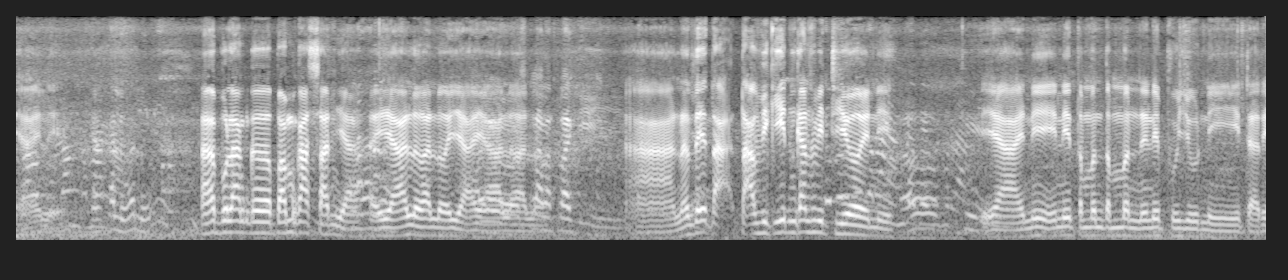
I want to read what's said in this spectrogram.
Ya ini. halo halo. Ah, pulang ke Pamekasan ya. Ya halo halo. Ya ya halo halo selamat pagi. Nah, nanti tak tak bikinkan video ini. Ya, ini ini teman-teman ini Bu Yuni dari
